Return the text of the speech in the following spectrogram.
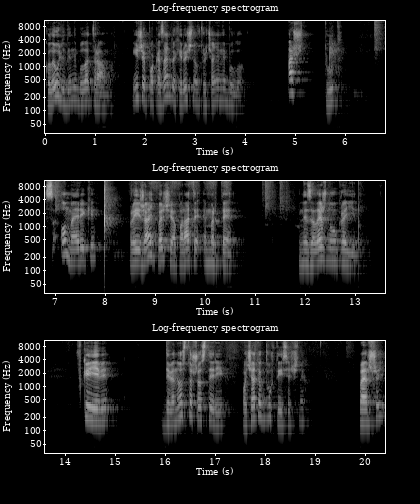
коли у людини була травма. Інших показань до хірургічного втручання не було. Аж тут, з Америки, приїжджають перші апарати МРТ в незалежну Україну. В Києві 96 рік, початок 2000-х, перший,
